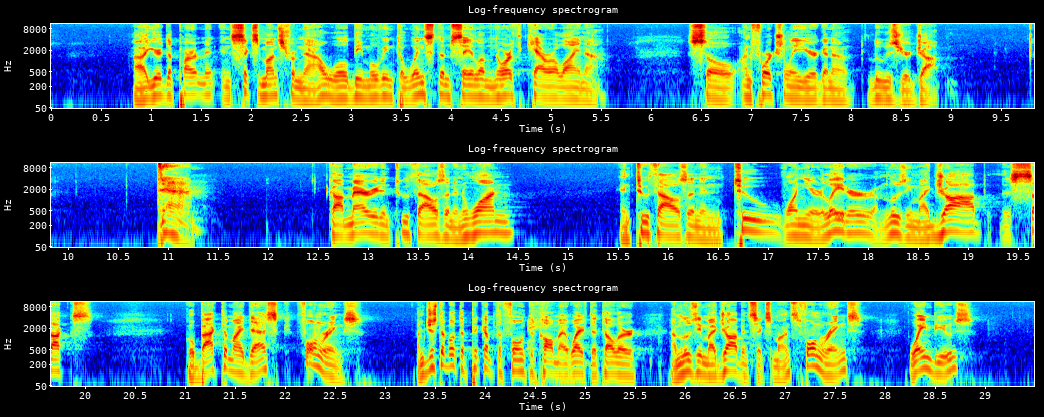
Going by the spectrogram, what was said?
Uh, your department in six months from now will be moving to Winston-Salem, North Carolina. So unfortunately, you're going to lose your job. Damn. Got married in 2001. In 2002, one year later, I'm losing my job. This sucks. Go back to my desk. Phone rings. I'm just about to pick up the phone to call my wife to tell her I'm losing my job in six months. Phone rings. Wayne Buse,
